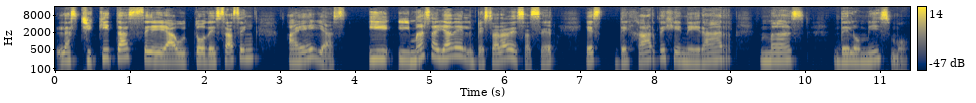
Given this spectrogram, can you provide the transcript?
las chiquitas se autodeshacen a ellas y, más allá de empezar a deshacer, es dejar de generar más de lo mismo.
